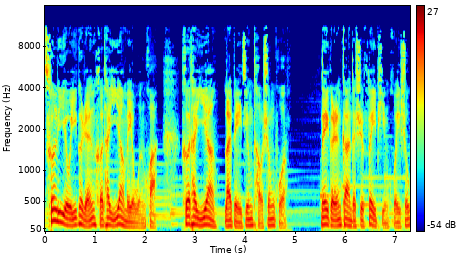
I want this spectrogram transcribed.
村里有一个人和他一样没有文化，和他一样来北京讨生活。那个人干的是废品回收，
